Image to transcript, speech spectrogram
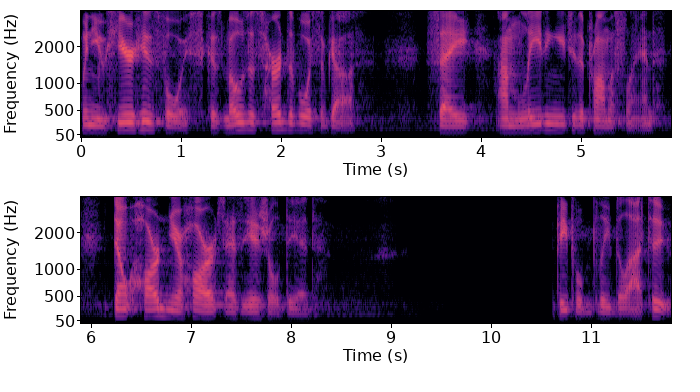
when you hear his voice, because Moses heard the voice of God, say, I'm leading you to the promised land. Don't harden your hearts as Israel did People believed a lie too.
